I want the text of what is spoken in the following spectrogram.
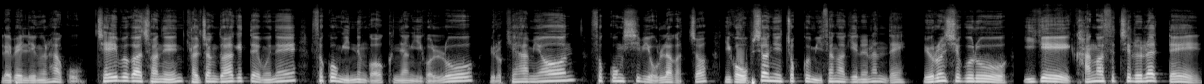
레벨링을 하고 제이브가 저는 결정도 하기 때문에 속공 있는 거 그냥 이걸로 이렇게 하면 속공 10이 올라갔죠. 이거 옵션이 조금 이상하기는 한데 이런 식으로 이게 강화 수치를 할 때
